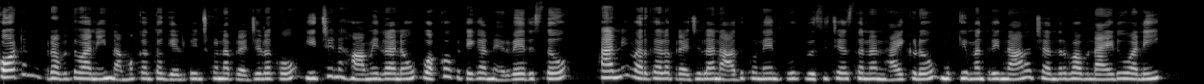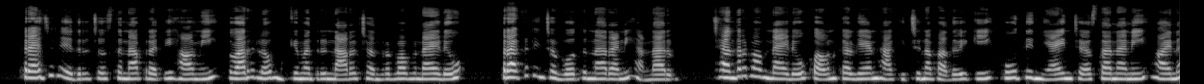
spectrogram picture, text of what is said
కూటమి ప్రభుత్వాన్ని నమ్మకంతో గెలిపించుకున్న ప్రజలకు ఇచ్చిన హామీలను ఒక్కొక్కటిగా నెరవేరుస్తూ అన్ని వర్గాల ప్రజలను ఆదుకునేందుకు కృషి చేస్తున్న నాయకుడు ముఖ్యమంత్రి నారా చంద్రబాబు నాయుడు అని ప్రజలు ఎదురు చూస్తున్న ప్రతి హామీ త్వరలో ముఖ్యమంత్రి నారా చంద్రబాబు నాయుడు ప్రకటించబోతున్నారని అన్నారు. చంద్రబాబు నాయుడు పవన్ కళ్యాణ్ నాకు ఇచ్చిన పదవికి పూర్తి న్యాయం చేస్తానని ఆయన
